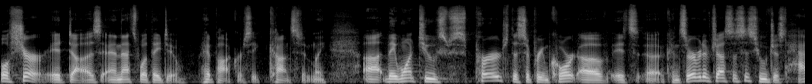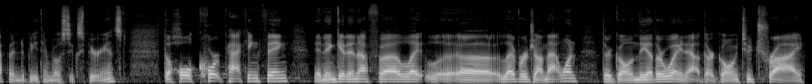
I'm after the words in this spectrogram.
Well, sure, it does, and that's what they do hypocrisy constantly. Uh, they want to purge the Supreme Court of its uh, conservative justices who just happen to be their most experienced. The whole court packing thing, they didn't get enough uh, le- leverage on that one. They're going the other way now. They're going to try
